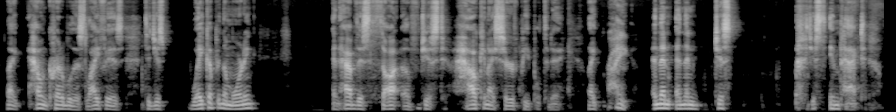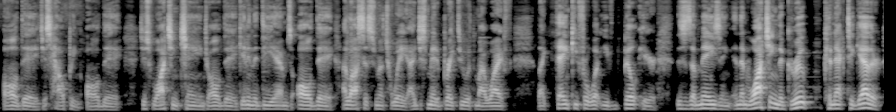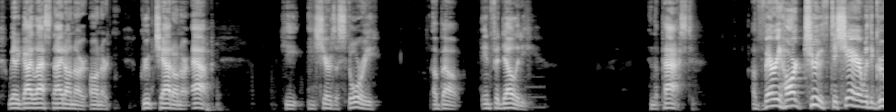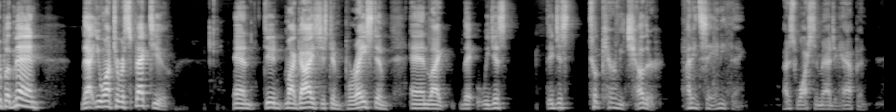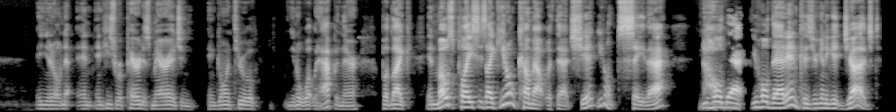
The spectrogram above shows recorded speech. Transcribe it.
like how incredible this life is to just wake up in the morning and have this thought of just how can i serve people today? Like right. and then and then just just impact all day just helping all day just watching change all day getting the dms all day. I lost this much weight i just made a breakthrough with my wife. Like thank you for what you've built here. This is amazing. And then watching the group connect together. We had a guy last night on our on our group chat on our app he he shares a story about infidelity in the past a very hard truth to share with a group of men that you want to respect you. And dude, my guys just embraced him and like they we just they just took care of each other. I didn't say anything. I just watched the magic happen. And you know, and and he's repaired his marriage and and going through you know what would happen there. But like in most places, like you don't come out with that shit. You don't say that. You No. hold that you hold that in because you're gonna get judged.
